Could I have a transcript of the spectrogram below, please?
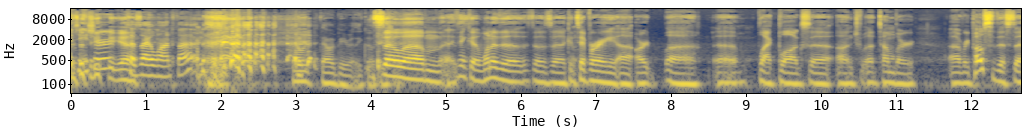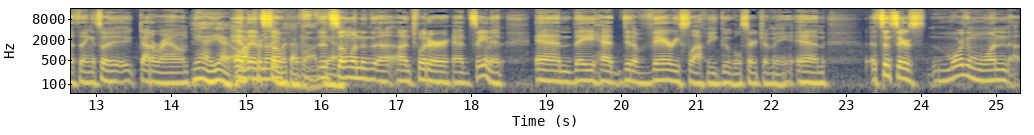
into a T-shirt? yeah. Because I want that. That would that would be really cool. So um, I think uh, one of the those uh, contemporary uh, art uh, uh, black blogs uh, on tw- uh, Tumblr uh, reposted this uh, thing, and so it got around. yeah, yeah. Oh, I'm familiar some- with that blog. then Yeah. someone uh, on Twitter had seen it, and they had did a very sloppy Google search of me. And since there's more than one uh,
